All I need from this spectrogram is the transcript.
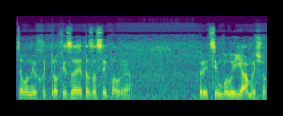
Це вони хоч трохи за це засипали. Перед цим були ями, щоб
